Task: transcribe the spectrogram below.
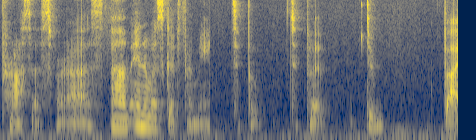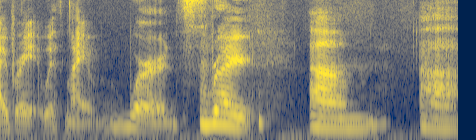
process for us, um, and it was good for me to put to put to vibrate with my words, Right. um, uh,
